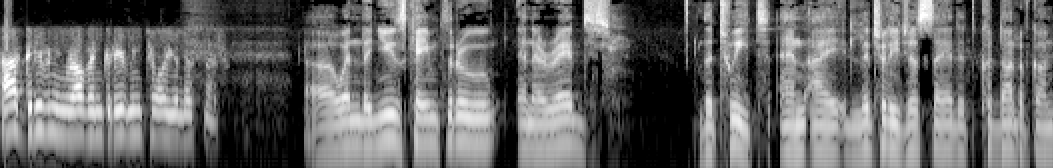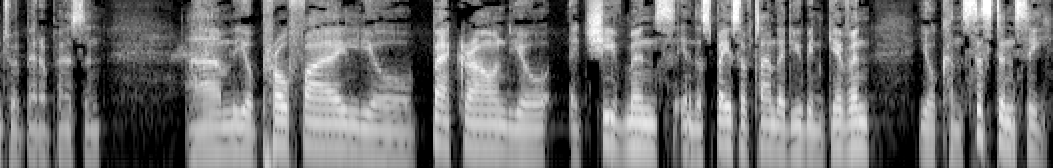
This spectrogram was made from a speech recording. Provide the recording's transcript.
Uh, good evening, Robin. Good evening to all your listeners. Uh, when the news came through and I read the tweet, and I literally just said it could not have gone to a better person. Um, your profile, your background, your achievements in the space of time that you've been given, your consistency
